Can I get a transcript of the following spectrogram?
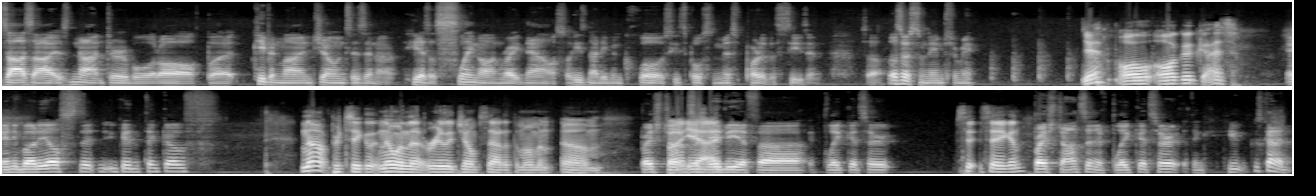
Zaza is not durable at all, but keep in mind Jones is in a he has a sling on right now, so he's not even close. He's supposed to miss part of the season. So those are some names for me. Yeah, all all good guys. Anybody else that you can think of? Not particularly. No one that really jumps out at the moment. Um, Brice Johnson, yeah, maybe I, if uh, if Blake gets hurt. Say, say, again. Brice Johnson, if Blake gets hurt, I think he was kind of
